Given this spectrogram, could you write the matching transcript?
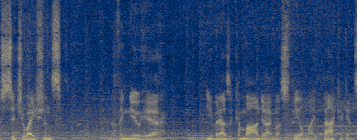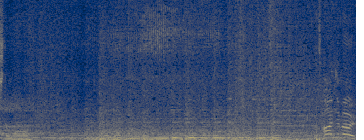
Situations. Nothing new here. Even as a commander, I must feel my back against the wall. Time to move.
